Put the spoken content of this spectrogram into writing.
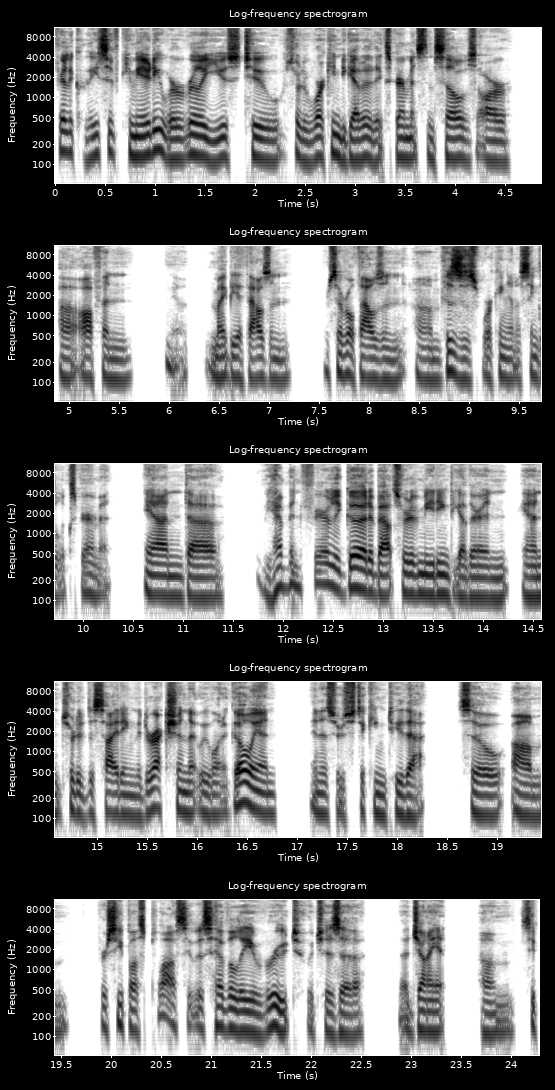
fairly cohesive community. We're really used to sort of working together. The experiments themselves are uh, often you know might be a thousand or severow thousand um, physicists working on a single experiment. And uh, we have been fairly good about sort of meeting together and, and sort of deciding the direction that we want to go in and then sort of sticking to that. So um, for C++, it was heavily Root, which is a, a giant um, C++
